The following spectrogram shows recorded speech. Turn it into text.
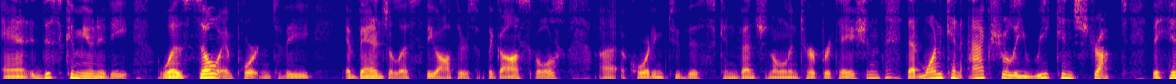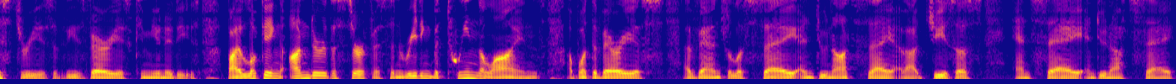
And this community was so important to the evangelists, the authors of the Gospels, uh, according to this conventional interpretation, that one can actually reconstruct the histories of these various communities by looking under the surface and reading between the lines of what the various evangelists say and do not say about Jesus and say and do not say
